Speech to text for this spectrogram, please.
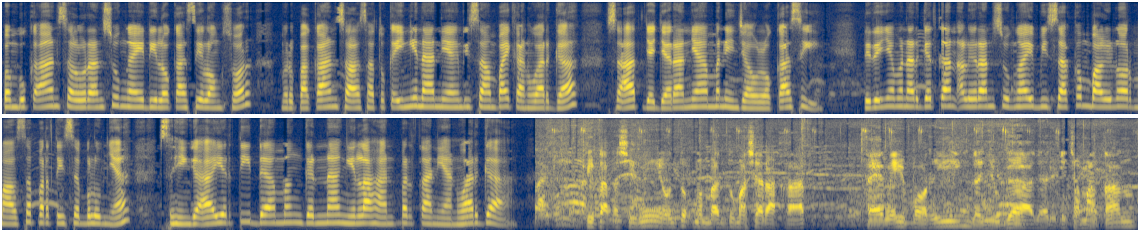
pembukaan saluran sungai di lokasi longsor merupakan salah satu keinginan yang disampaikan warga saat jajarannya meninjau lokasi. Dirinya menargetkan aliran sungai bisa kembali normal seperti sebelumnya sehingga air tidak menggenangi lahan pertanian warga. Kita ke sini untuk membantu masyarakat, TNI, Polri, dan juga dari kecamatan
